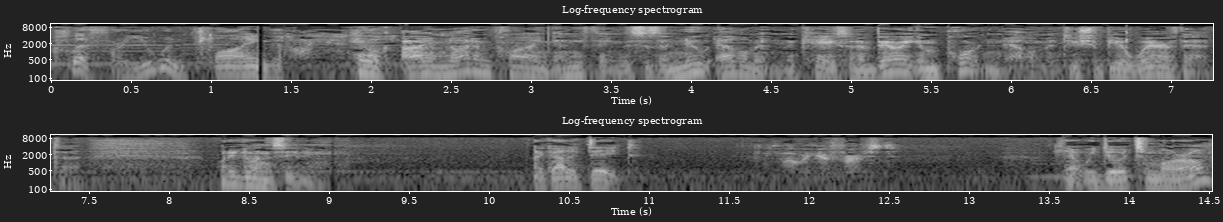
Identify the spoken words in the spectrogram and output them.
Cliff, are you implying that I had... Hey, look, I am not implying anything. This is a new element in the case, and a very important element. You should be aware of that. Uh, what are you doing this evening? I got a date. Can you come over here first? Can't we do it tomorrow?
